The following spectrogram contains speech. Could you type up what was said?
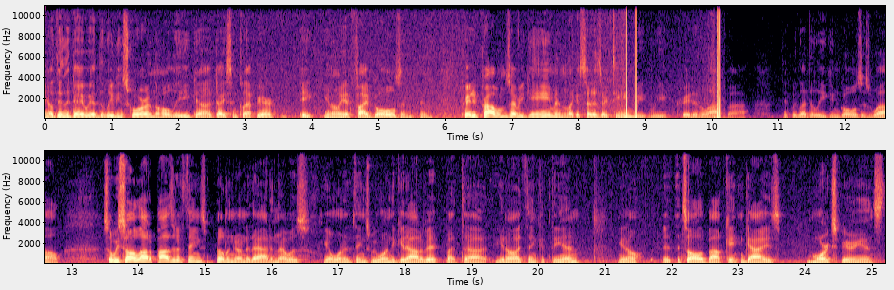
you know, at the end of the day, we had the leading scorer in the whole league, uh, Dyson Clapier. Eight, you know, he had five goals and, and created problems every game. And like I said, as our team, we we created a lot of. Uh, I think we led the league in goals as well. So we saw a lot of positive things building onto that, and that was you know one of the things we wanted to get out of it. But uh, you know, I think at the end, you know, it, it's all about getting guys more experienced,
